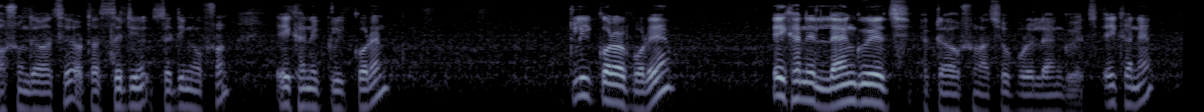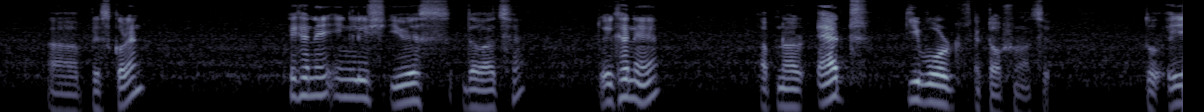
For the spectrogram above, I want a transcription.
অপশন দেওয়া আছে, অর্থাৎ সেটিং সেটিং অপশন। এইখানে ক্লিক করেন। ক্লিক করার পরে এইখানে ল্যাঙ্গুয়েজ একটা অপশন আছে, উপরে ল্যাঙ্গুয়েজ। এইখানে প্রেস করেন। এখানে ইংলিশ ইউএস দেওয়া আছে। তো এখানে আপনার অ্যাড কিবোর্ড একটা অপশন আছে। তো এই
